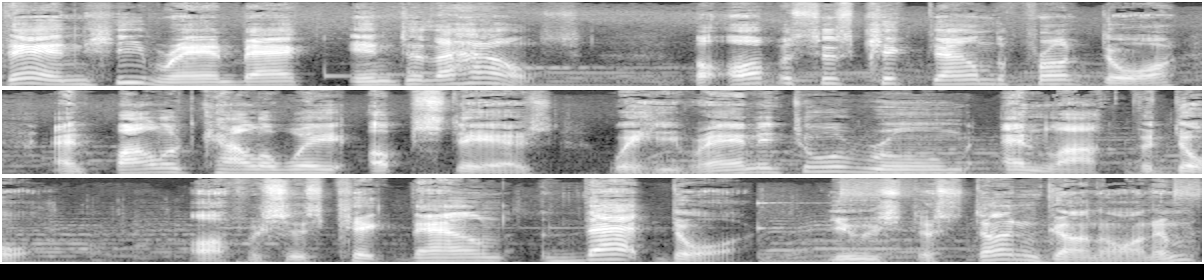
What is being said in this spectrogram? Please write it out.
Then he ran back into the house. The officers kicked down the front door and followed Calloway upstairs, where he ran into a room and locked the door. Officers kicked down that door, used a stun gun on him,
